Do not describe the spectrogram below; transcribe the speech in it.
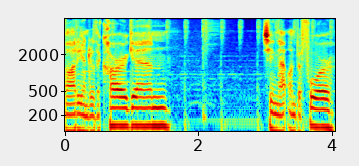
Body under the car again. Seen that one before.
